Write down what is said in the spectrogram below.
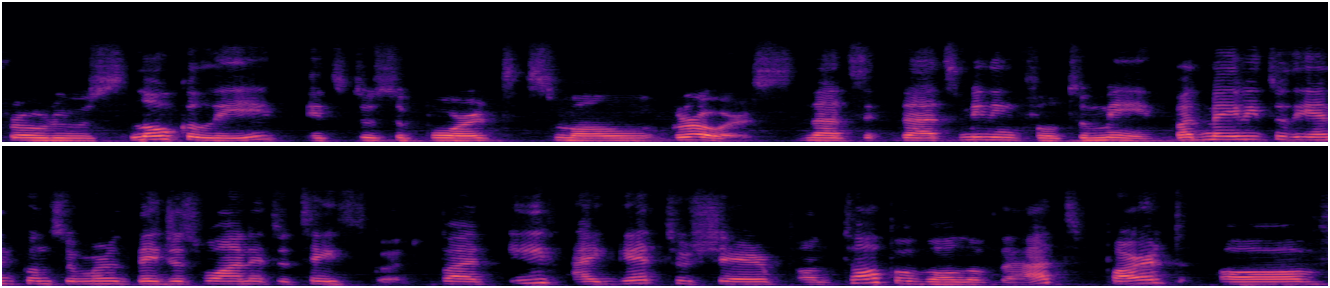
produce locally, it's to support small growers. That's that's meaningful to me. But maybe to the end consumer, they just want it to taste good. But if I get to share on top of all of that, part of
